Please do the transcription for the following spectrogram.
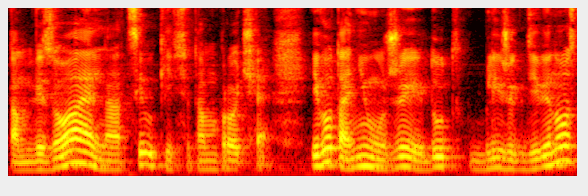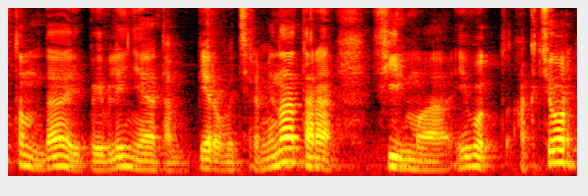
там визуально, отсылки и все там прочее. И вот они уже идут ближе к 90-м, да, и появление там первого Терминатора, фильма, и вот актер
